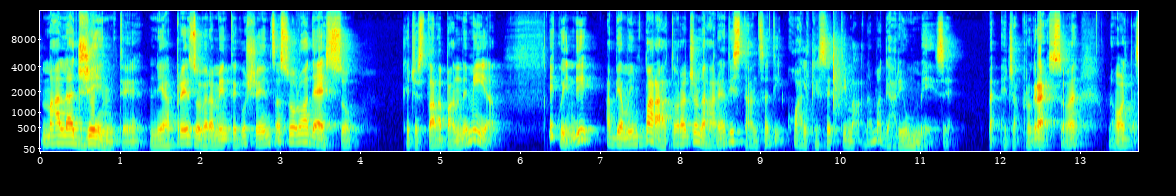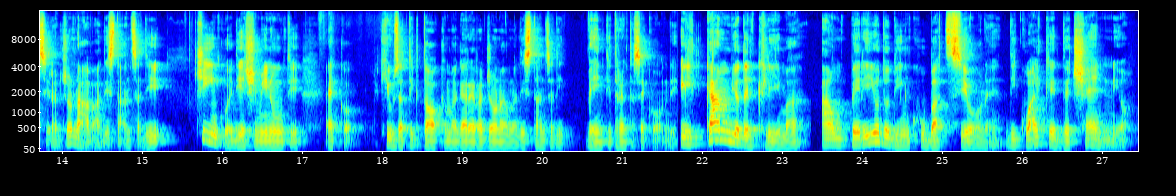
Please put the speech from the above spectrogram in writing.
ma la gente ne ha preso veramente coscienza solo adesso che c'è stata la pandemia. E quindi abbiamo imparato a ragionare a distanza di qualche settimana, magari un mese. Beh, è già progresso, eh? Una volta si ragionava a distanza di 5-10 minuti. Ecco, chi usa TikTok magari ragiona a una distanza di 20-30 secondi. Il cambio del clima ha un periodo di incubazione di qualche decennio.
